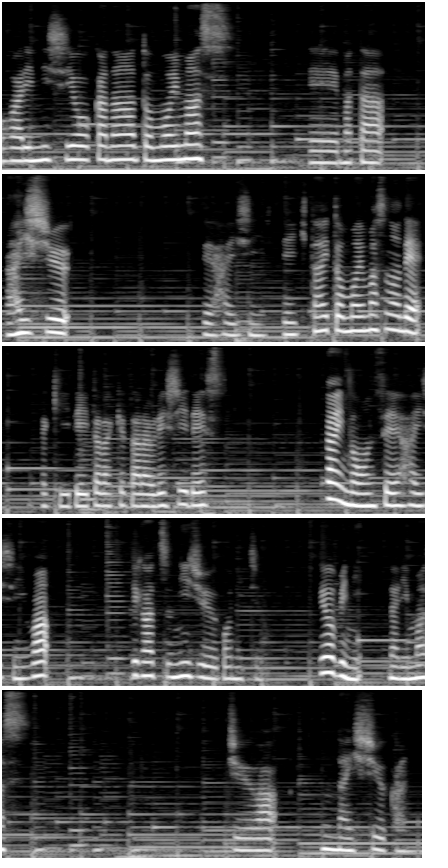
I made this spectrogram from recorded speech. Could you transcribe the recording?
終わりにしようかなと思います。えー、また来週で配信していきたいと思いますので、聞いていただけたら嬉しいです。次回の音声配信は4月25日の月曜日になります。週はこんな一週間に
